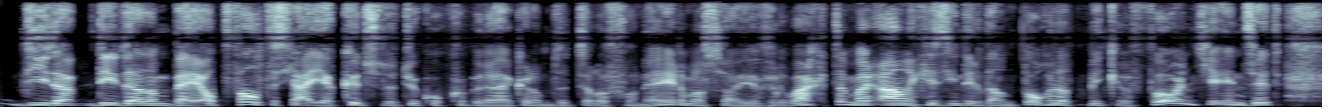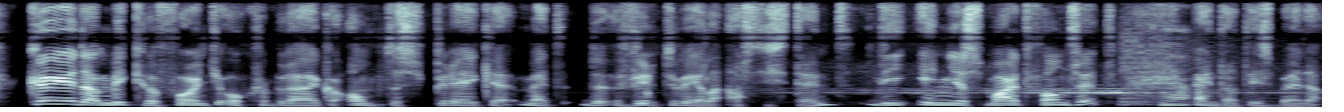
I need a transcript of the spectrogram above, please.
die, dat, die daar dan bij opvalt, is ja, je kunt ze natuurlijk ook gebruiken om te telefoneren, dat zou je verwachten. Maar aangezien er dan toch dat microfoontje in zit, kun je dat microfoontje ook gebruiken om te spreken met de virtuele assistent die in je smartphone zit. Ja. En dat is bij de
